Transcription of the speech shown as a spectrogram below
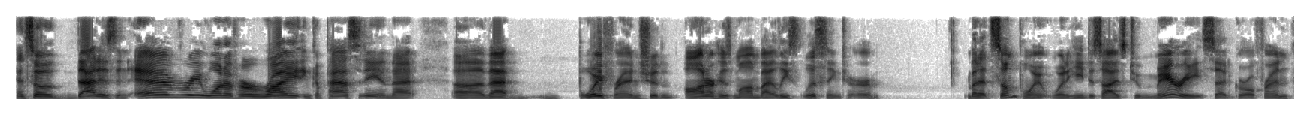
And so that is in every one of her right and capacity and that uh, that boyfriend should honor his mom by at least listening to her. But at some point, when he decides to marry said girlfriend,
